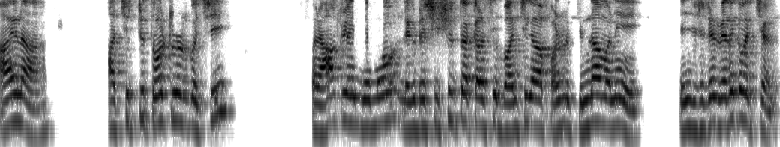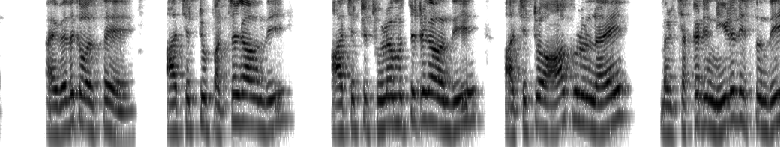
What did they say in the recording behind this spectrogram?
ఆయన ఆ చెట్టు తోటలోకి వచ్చి మరి ఆకలిందేమో లేకుంటే శిష్యులతో కలిసి మంచిగా ఆ పండ్లు తిందామని ఏం చేసాడే వెదక వచ్చాడు. ఆ వెదక వస్తే ఆ చెట్టు పచ్చగా ఉంది ఆ చెట్టు చూడముచ్చటగా ఉంది ఆ చెట్టు ఆకులు ఉన్నాయి మరి చక్కటి నీడనిస్తుంది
